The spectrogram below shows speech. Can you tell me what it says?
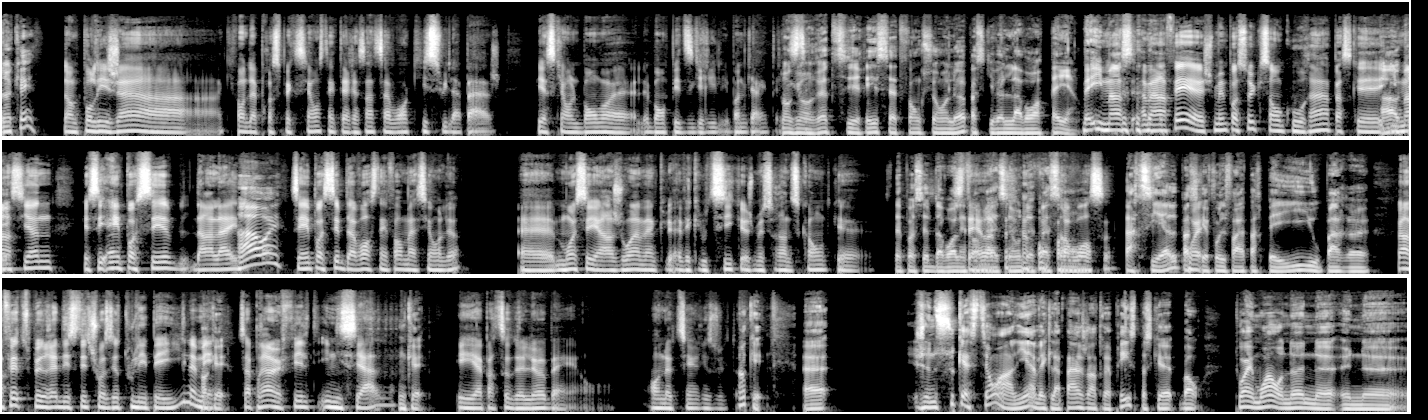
OK. Donc, pour les gens euh, qui font de la prospection, c'est intéressant de savoir qui suit la page. Puis est-ce qu'ils ont le bon, euh, le bon pedigree, les bonnes caractéristiques? Donc, ils ont retiré cette fonction-là parce qu'ils veulent l'avoir payante. Ben, ils ah, ben, en fait, je suis même pas sûr qu'ils sont au courant parce qu'ils Ah, mentionnent que c'est impossible dans l'aide. Ah ouais? C'est impossible d'avoir cette information-là. Euh, moi, c'est en jouant avec, avec l'outil que je me suis rendu compte que C'était possible d'avoir l'information de façon partielle parce Ouais. qu'il faut le faire par pays ou par. euh, En fait, tu pourrais décider de choisir tous les pays, là, mais ça prend un filtre initial. Et à partir de là, ben, on, on obtient un résultat. OK. Euh, J'ai une sous-question en lien avec la page d'entreprise parce que, bon, toi et moi, on a une,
